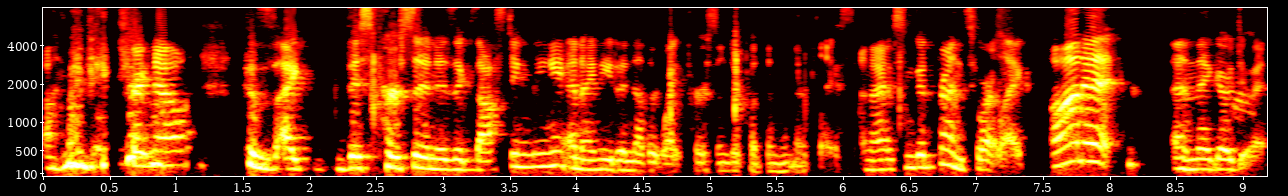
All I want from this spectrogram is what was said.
on my page right now because i this person is exhausting me and i need another white person to put them in their place. And i have some good friends who are like on it! and they go do it.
